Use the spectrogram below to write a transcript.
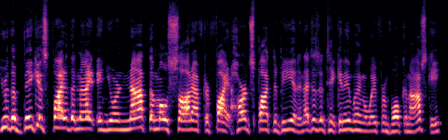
You're the biggest fight of the night and you're not the most sought after fight. Hard spot to be in. And that doesn't take anything away from Volkanovski.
